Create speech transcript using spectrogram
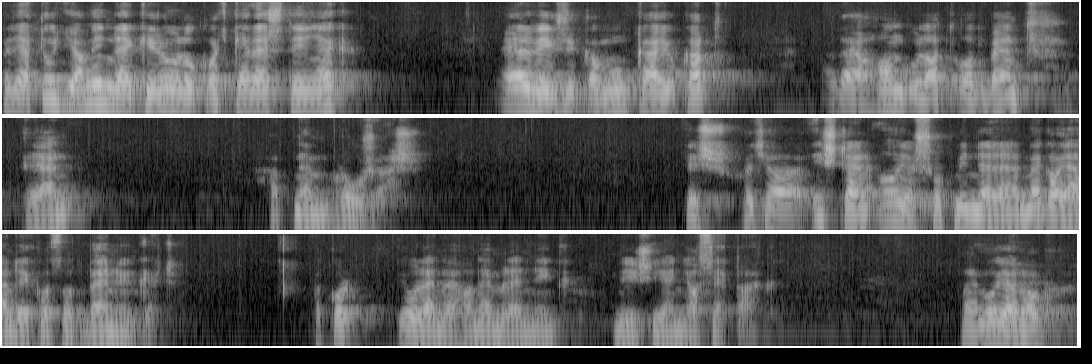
ugye tudja mindenki róluk, hogy keresztények, elvégzik a munkájukat, de a hangulat ott bent ilyen, hát nem rózsás. És hogyha Isten olyan sok mindenrel megajándékozott bennünket, akkor jó lenne, ha nem lennénk mi is ilyen nyaszeták. Hanem olyanok,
